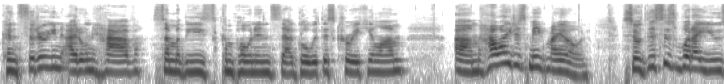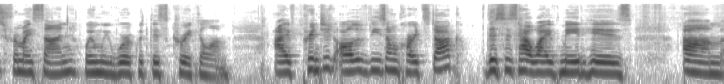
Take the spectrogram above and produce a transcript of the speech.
considering I don't have some of these components that go with this curriculum, um, how I just make my own. So this is what I use for my son when we work with this curriculum. I've printed all of these on cardstock. This is how I've made his, um,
